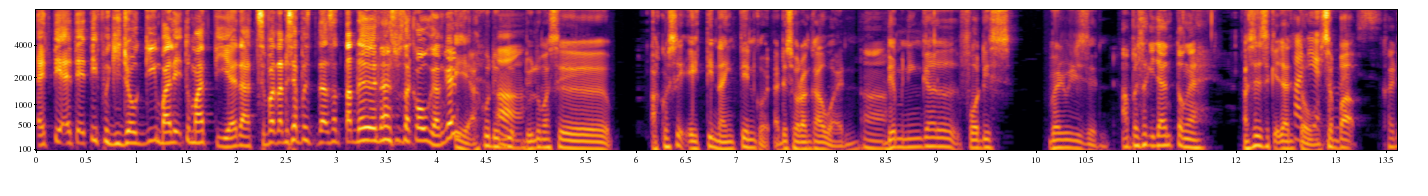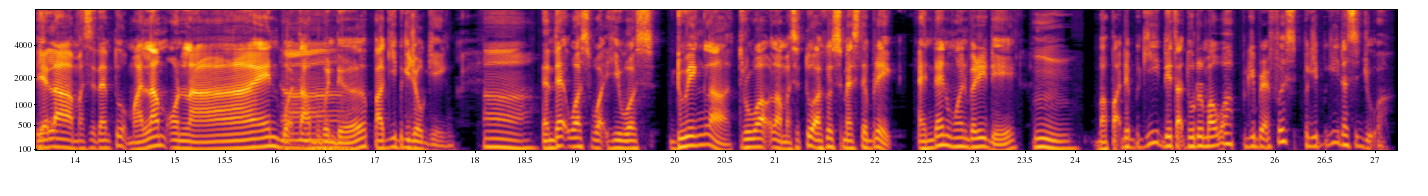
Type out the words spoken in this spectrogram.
aktif-aktif pergi jogging balik tu mati ya dah. Sebab tak ada siapa tak, tak ada nak susahkan orang kan? eh aku dulu Ah. dulu masa aku rasa 18 19 kot ada seorang kawan Ah. dia meninggal for this very reason Apa sakit jantung eh? Asal sakit jantung Cardiac sebab arrest. Yelah masa time tu Malam online Buat tak apa Ah. benda Pagi pergi jogging Ah. And that was what he was doing lah Throughout lah Masa tu aku semester break And then one very day Hmm. Bapak dia pergi Dia tak turun bawah Pergi breakfast Pergi-pergi dah sejuk lah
